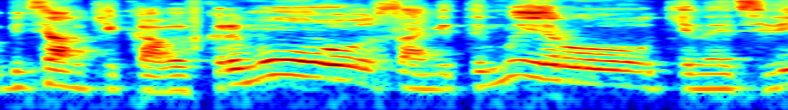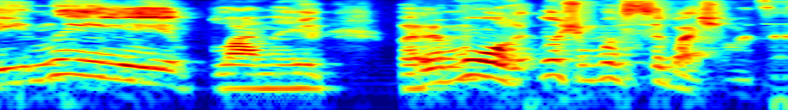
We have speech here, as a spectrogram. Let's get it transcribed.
обіцянки кави в Криму, саміти миру, кінець війни, плани перемоги. Ну щоб ми все бачили це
